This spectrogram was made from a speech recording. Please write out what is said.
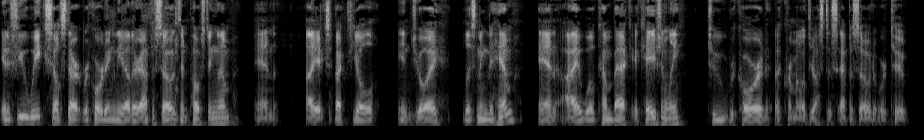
in a few weeks, he'll start recording the other episodes and posting them. And I expect you'll enjoy listening to him and I will come back occasionally to record a criminal justice episode or two.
